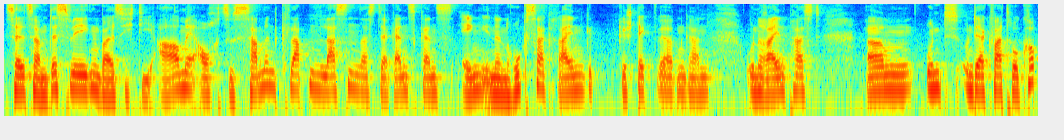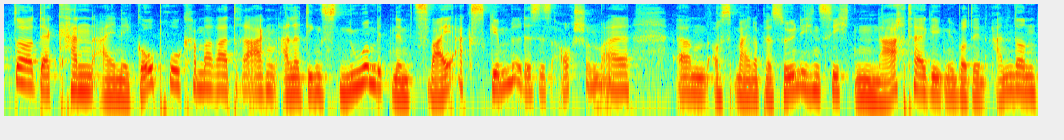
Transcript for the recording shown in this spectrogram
Seltsam deswegen, weil sich die Arme auch zusammenklappen lassen, dass der ganz, ganz eng in den Rucksack reingesteckt werden kann und reinpasst. Ähm, und, und der Quadrocopter, der kann eine GoPro-Kamera tragen, allerdings nur mit einem Zweiachs-Gimbal. Das ist auch schon mal ähm, aus meiner persönlichen Sicht ein Nachteil gegenüber den anderen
